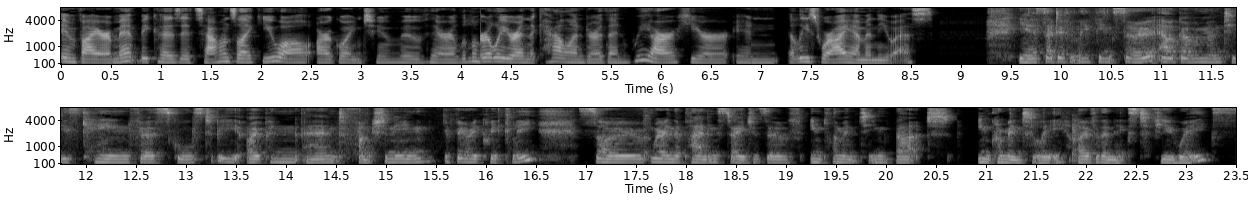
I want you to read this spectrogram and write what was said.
environment? Because it sounds like you all are going to move there a little earlier in the calendar than we are here in, at least where I am in the US. Yes, I definitely think so. Our government is keen for schools to be open and functioning very quickly. So we're in the planning stages of implementing that incrementally over the next few weeks.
